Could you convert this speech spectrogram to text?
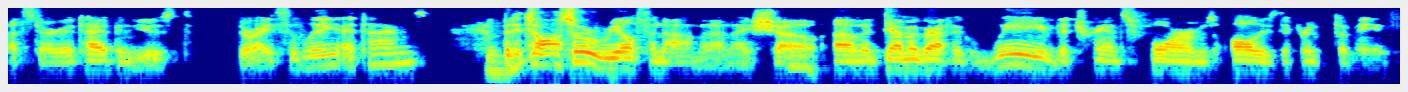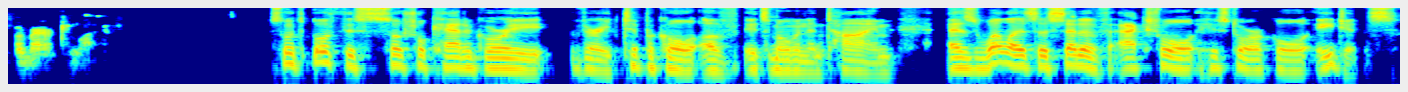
a stereotype and used derisively at times. Mm-hmm. But it's also a real phenomenon I show of a demographic wave that transforms all these different domains of American life. So it's both this social category, very typical of its moment in time, as well as a set of actual historical agents.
